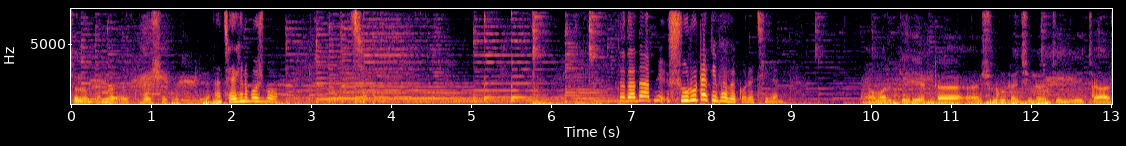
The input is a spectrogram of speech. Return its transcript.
চলুন, আমরা একটু বসে কথা বলি। আচ্ছা এখানে বসবো? তো দাদা, আপনি শুরুটা কীভাবে করেছিলেন? আমার কেরিয়ারটা শুরুটা ছিল চিংড়ি চাষ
